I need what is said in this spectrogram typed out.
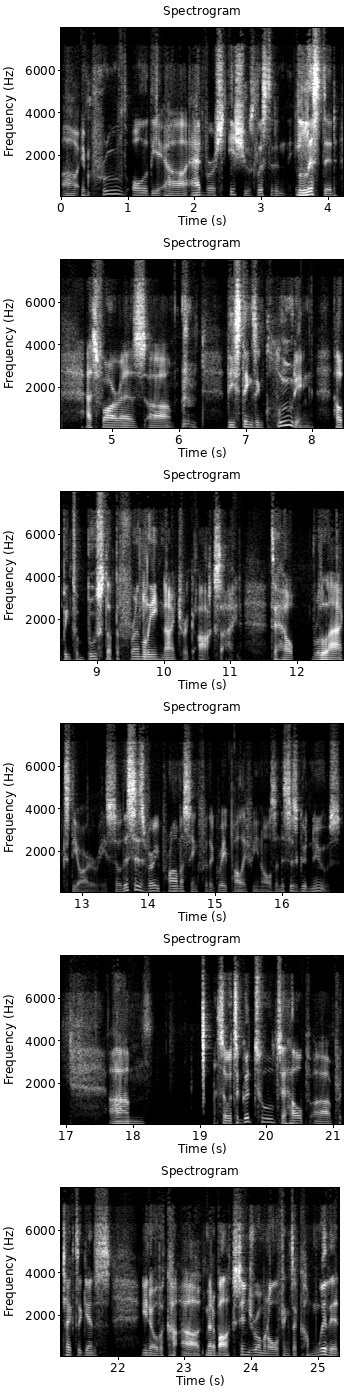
uh, improved all of the uh, adverse issues listed in, listed as far as uh, these things, including helping to boost up the friendly nitric oxide to help relax the arteries. So this is very promising for the grape polyphenols, and this is good news. Um, so it's a good tool to help uh, protect against, you know, the uh, metabolic syndrome and all the things that come with it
